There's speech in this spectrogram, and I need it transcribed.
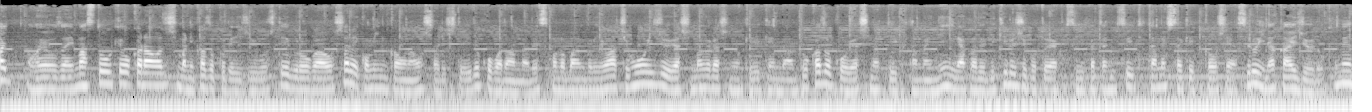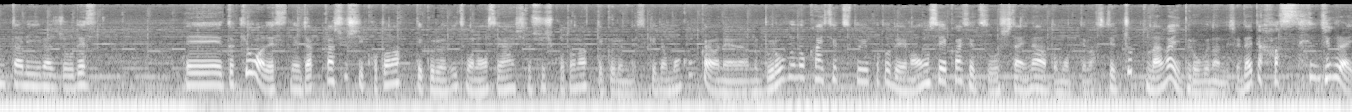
はい、おはようございます。東京から淡路島に家族で移住をして、ブロガーをしたり、古民家を直したりしている小場旦那です。この番組は、地方移住や島暮らしの経験談と家族を養っていくために、田舎でできる仕事や稼ぎ方について試した結果をシェアする田舎移住ドキュメンタリーラジオです。えーと、今日はですね、若干趣旨異なってくる、いつもの音声配信と趣旨異なってくるんですけども、今回はね、あのブログの解説ということで、まあ、音声解説をしたいなと思ってまして、ちょっと長いブログなんですよ。だいたい8000字ぐらい、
